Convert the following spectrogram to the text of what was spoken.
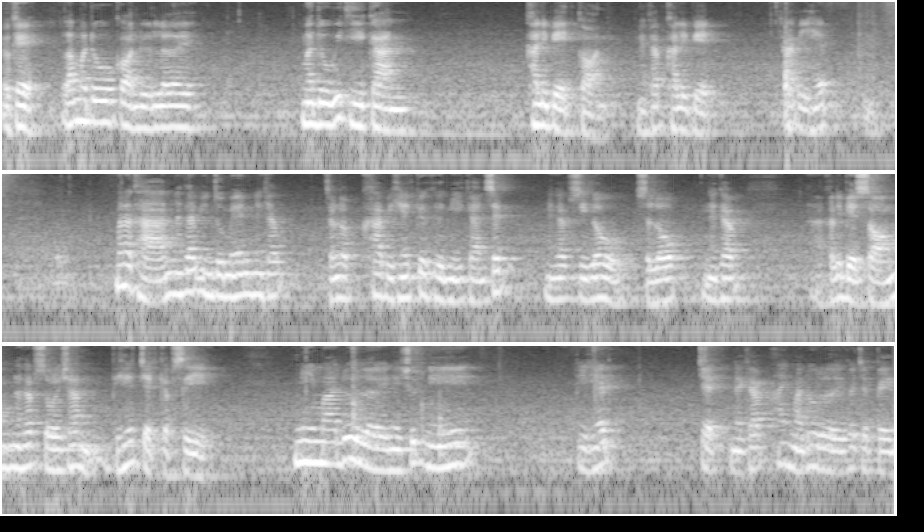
โอเค เรามาดูก่อนอื่นเลย มาดูวิธีการคาลิเบตก่อนนะครับ คาลิเบตค่า pH มาตรฐานนะครับ instrument นะครับสำหรับค่า pH ก็คือมีการเซตนะครับ zero slope นะครับ คาลิเบต2นะครับ solution pH 7 กับ 4 มีมาด้วยเลยในชุดนี้ pH 7 นะครับ ให้มาด้วยเลยก็จะเป็น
